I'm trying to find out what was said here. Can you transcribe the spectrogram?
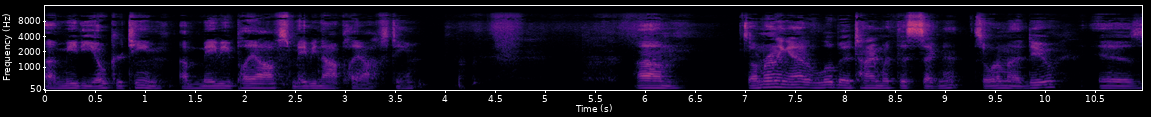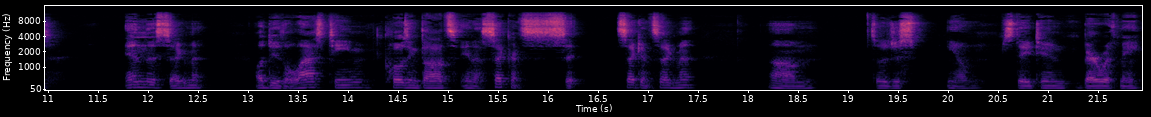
a mediocre team, a maybe playoffs, maybe not playoffs team. Um, so I'm running out of a little bit of time with this segment. So what I'm going to do is end this segment. I'll do the last team closing thoughts in a second se- second segment. Um, so just you know, stay tuned. Bear with me.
